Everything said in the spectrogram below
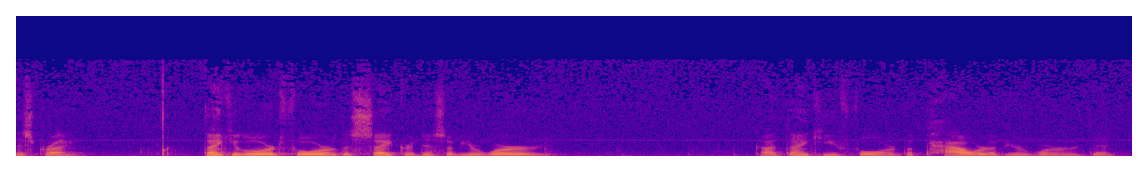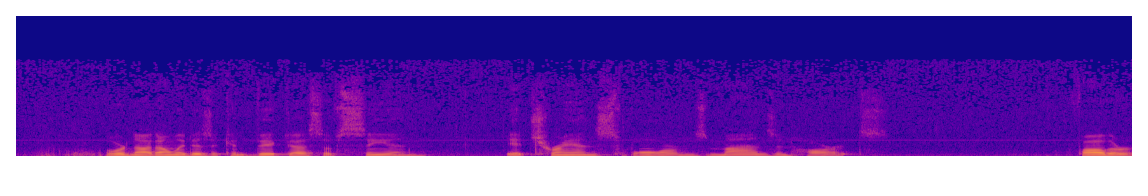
Let's pray. Thank you, Lord, for the sacredness of your word. God, thank you for the power of your word that, Lord, not only does it convict us of sin, it transforms minds and hearts. Father,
